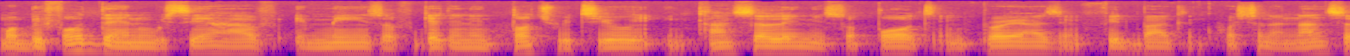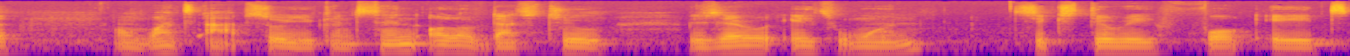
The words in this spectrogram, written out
But before then, we still have a means of getting in touch with you in counseling, in support, in prayers, in feedback, in question and answer on WhatsApp. So you can send all of that to 081 6348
